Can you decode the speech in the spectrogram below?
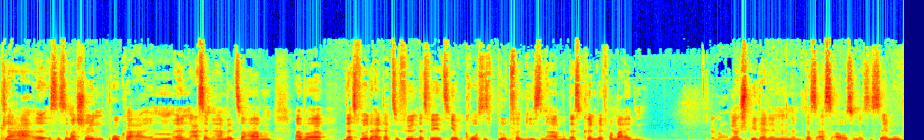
klar, äh, es ist immer schön, einen Poker, im, äh, ein Ass im Ärmel zu haben, aber das würde halt dazu führen, dass wir jetzt hier großes Blutvergießen haben. Das können wir vermeiden. Genau. Und dann spielt er den, das Ass aus und das ist sehr gut.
